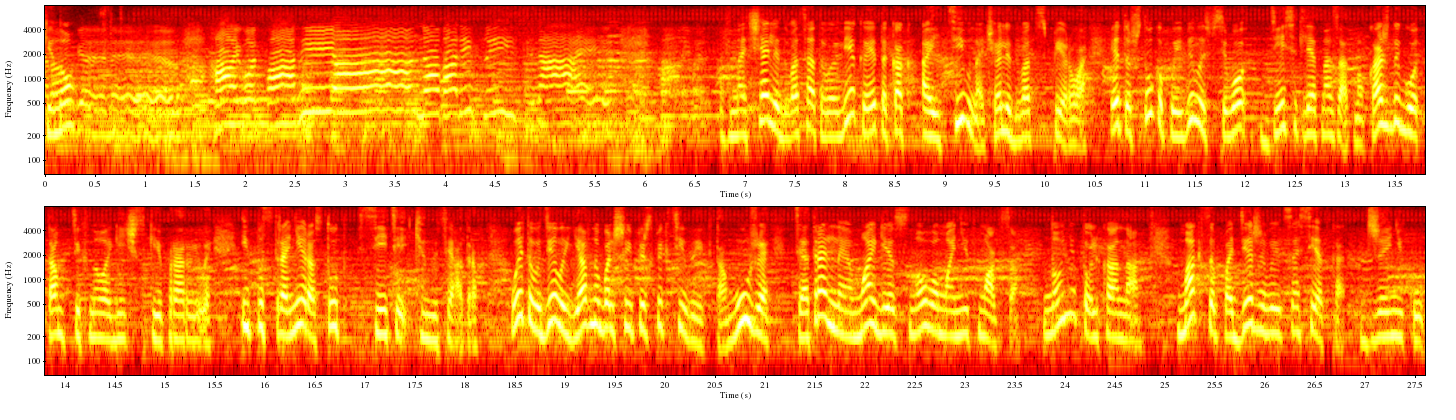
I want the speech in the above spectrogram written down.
Кино. В начале 20 века это как IT в начале 21-го. Эта штука появилась всего 10 лет назад, но каждый год там технологические прорывы. И по стране растут сети кинотеатров. У этого дела явно большие перспективы. И к тому же театральная магия снова манит Макса. Но не только она. Макса поддерживает соседка Дженни Кук.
